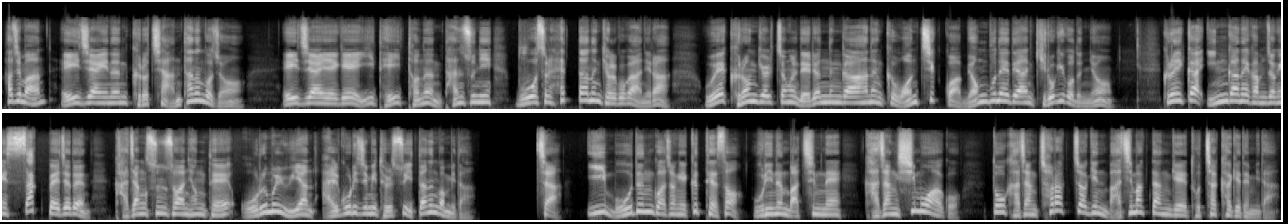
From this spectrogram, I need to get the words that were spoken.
하지만 AGI는 그렇지 않다는 거죠. AGI에게 이 데이터는 단순히 무엇을 했다는 결과가 아니라 왜 그런 결정을 내렸는가 하는 그 원칙과 명분에 대한 기록이거든요. 그러니까 인간의 감정이 싹 배제된 가장 순수한 형태의 옳음을 위한 알고리즘이 될 수 있다는 겁니다. 자, 이 모든 과정의 끝에서 우리는 마침내 가장 심오하고 또 가장 철학적인 마지막 단계에 도착하게 됩니다.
